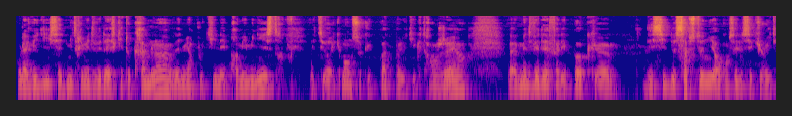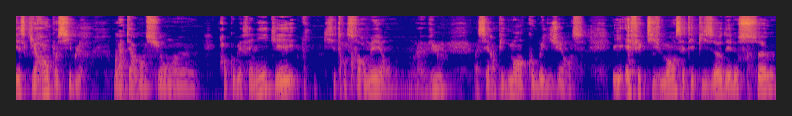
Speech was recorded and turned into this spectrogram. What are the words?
vous l'avez dit, c'est Dmitri Medvedev qui est au Kremlin, Vladimir Poutine est Premier ministre, et théoriquement ne s'occupe pas de politique étrangère. Euh, Medvedev, à l'époque, euh, décide de s'abstenir au Conseil de sécurité, ce qui rend possible l'intervention euh, franco-britannique et qui s'est transformée, on, l'a vu, assez rapidement en co-belligérance. Et effectivement, cet épisode est le seul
